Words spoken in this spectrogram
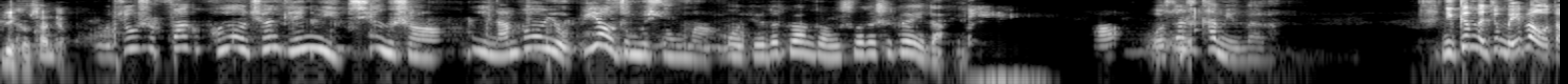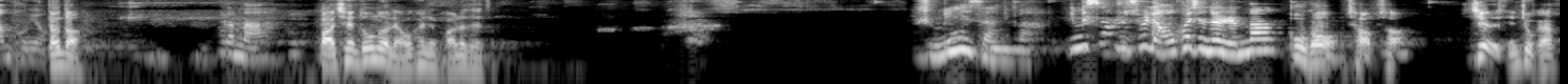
立刻删掉。我就是发个朋友圈给你庆生，你男朋友有必要这么凶吗？我觉得壮壮说的是对的。好我算是看明白了，你根本就没把我当朋友。等等，干嘛？把欠东东两万块钱还了再走。什么意思啊？你们你们像是缺两万块钱的人吗？不管我们差不差，借了钱就该还。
